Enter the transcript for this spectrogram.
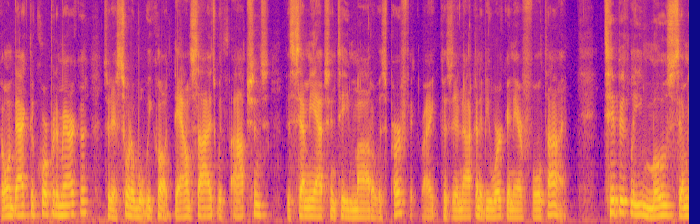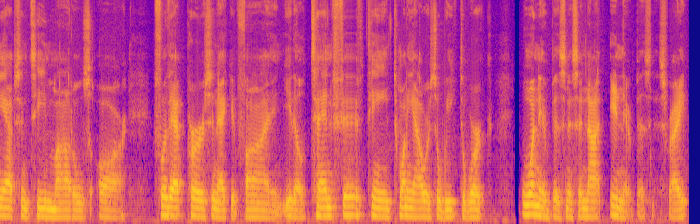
going back to corporate America. So they're sort of what we call downsides with options. The semi absentee model is perfect, right? Because they're not going to be working there full time. Typically, most semi absentee models are for that person that could find, you know, 10, 15, 20 hours a week to work on their business and not in their business, right?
